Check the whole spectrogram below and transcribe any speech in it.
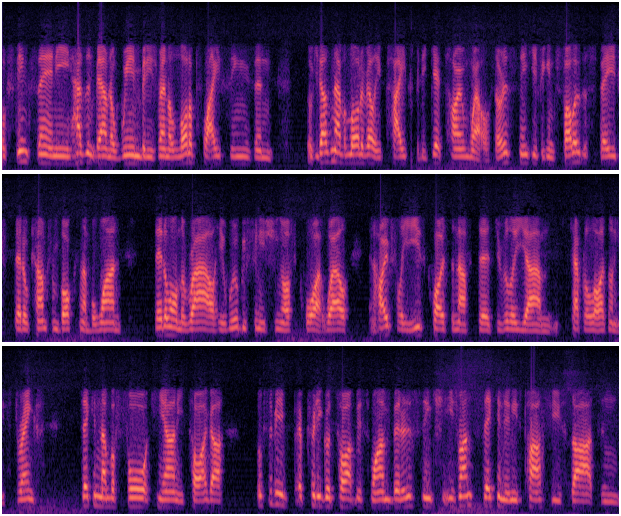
look since then he hasn't been able to win, but he's ran a lot of placings and look, he doesn't have a lot of early pace, but he gets home well. So I just think if he can follow the speed that'll come from box number one, settle on the rail, he will be finishing off quite well. And hopefully he is close enough to, to really um, capitalise on his strengths. Second, number four, Kiani Tiger. Looks to be a pretty good type, this one, but I just think he's run second in his past few starts and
